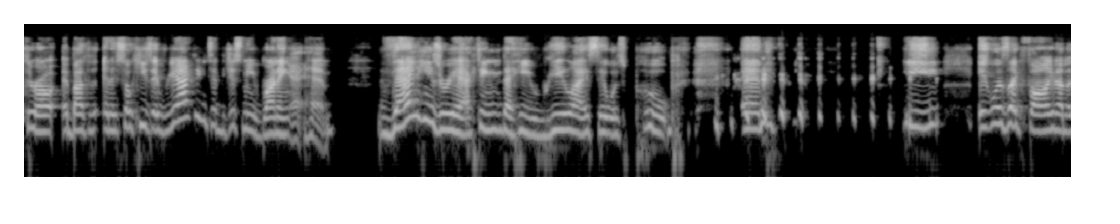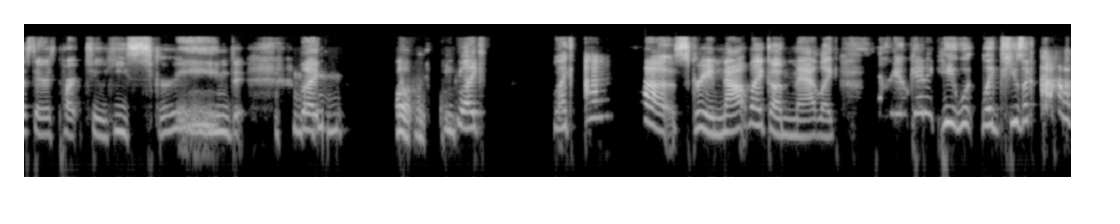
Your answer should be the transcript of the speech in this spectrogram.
throw about, the, and so he's reacting to just me running at him. Then he's reacting that he realized it was poop, and he it was like falling down the stairs part two. He screamed like, like, like ah, scream, not like a mad like are you kidding? He would like he was like ah,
